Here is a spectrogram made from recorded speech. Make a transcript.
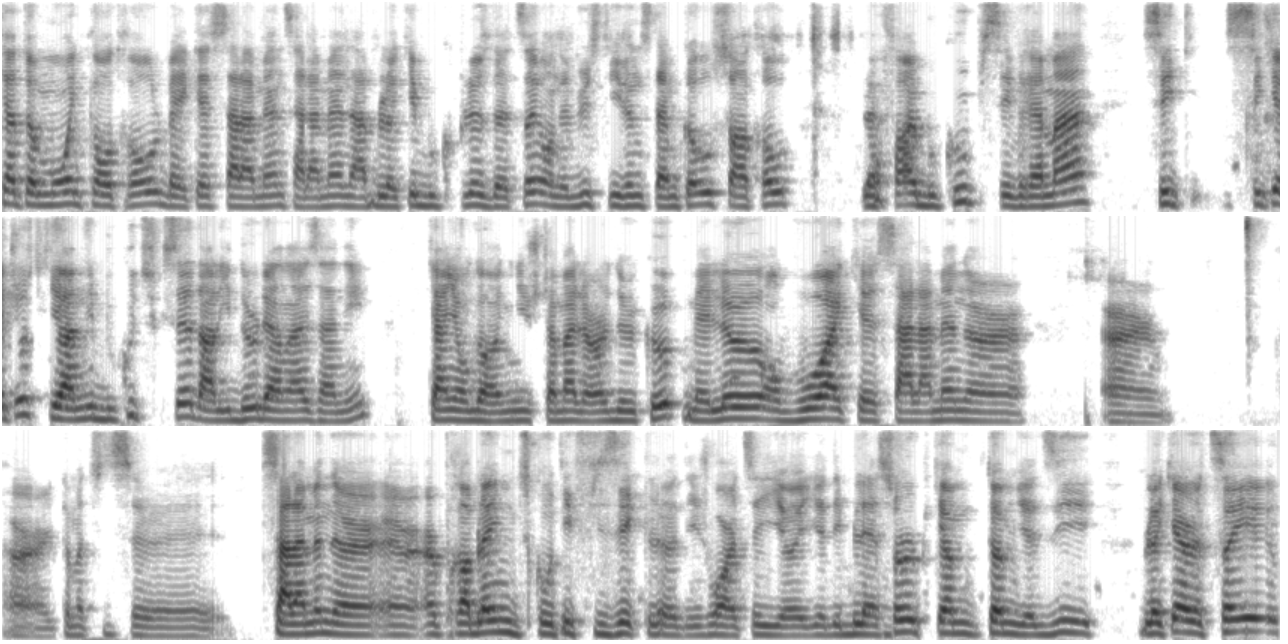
quand tu as moins de contrôle, ben, qu'est-ce que ça l'amène? Ça l'amène à bloquer beaucoup plus de tirs. On a vu Steven Stamkos, entre autres, le faire beaucoup. Puis c'est vraiment, c'est quelque chose qui a amené beaucoup de succès dans les deux dernières années, quand ils ont gagné justement leur deux coupes. Mais là, on voit que ça l'amène un, un, comment tu dis ça? Ça l'amène un, problème du côté physique des joueurs. Il y, a, il y, a, des blessures. Puis comme Tom il a dit, bloquer un tir,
